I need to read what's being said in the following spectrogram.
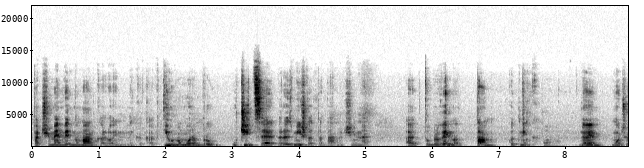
pač je meni vedno manjkalo in nekako aktivno moram prav učiti se razmišljati na ta način. Je to bilo vedno tam, kot nek, Pa, ne vem, moče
